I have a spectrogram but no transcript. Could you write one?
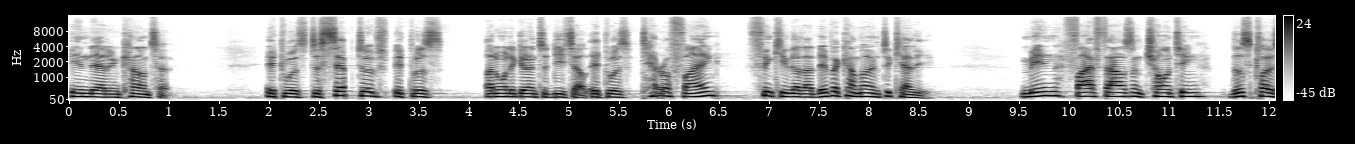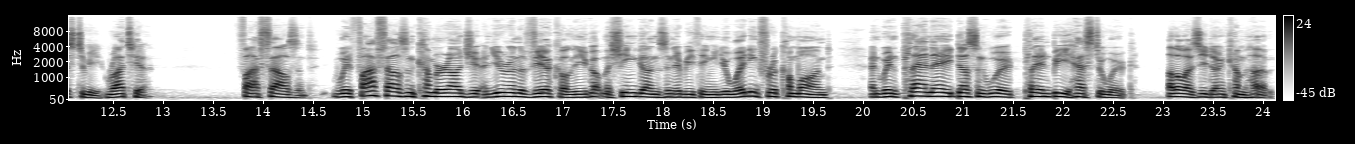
in that encounter. It was deceptive. It was, I don't want to go into detail, it was terrifying, thinking that I'd never come home to Kelly. Men, 5,000 chanting this close to me, right here. 5,000. When 5,000 come around you and you're in a vehicle and you've got machine guns and everything and you're waiting for a command, and when plan A doesn't work, plan B has to work. Otherwise, you don't come home.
